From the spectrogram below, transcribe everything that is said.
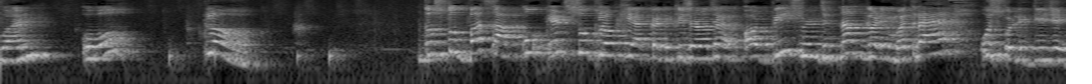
वन ओ क्लॉक दोस्तों बस आपको इट्स ओ क्लॉक याद करने की ज़रूरत है और बीच में बज रहा है उसको लिख दीजिए।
